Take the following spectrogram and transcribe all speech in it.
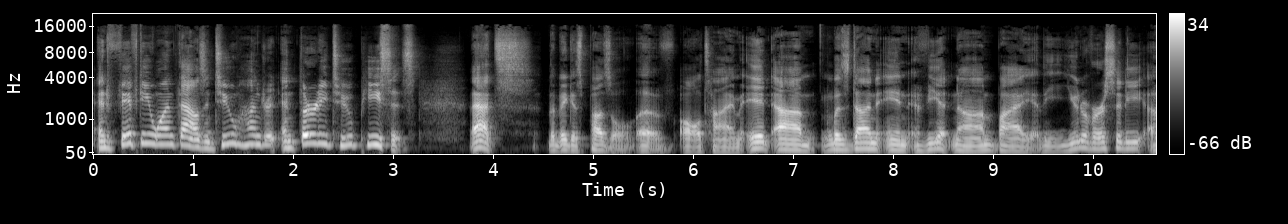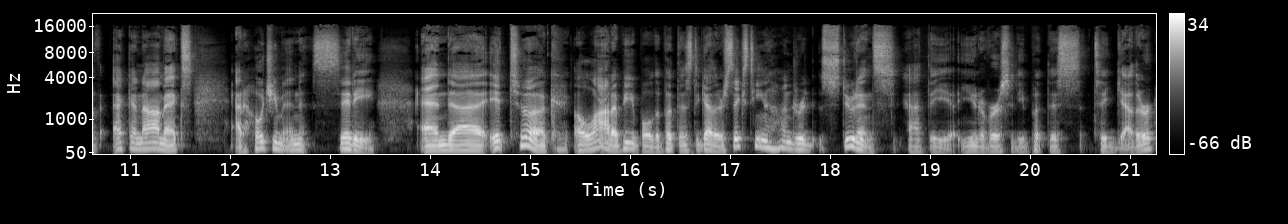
and fifty-one thousand two hundred and thirty-two pieces that's the biggest puzzle of all time. It um, was done in Vietnam by the University of Economics at Ho Chi Minh City. And uh, it took a lot of people to put this together. 1,600 students at the university put this together.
